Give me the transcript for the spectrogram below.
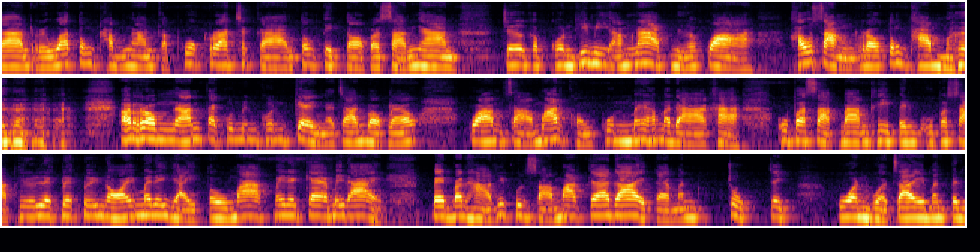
การหรือว่าต้องทำงานกับพวกราชการต้องติดต่อประสานงาน เจอกับคนที่มีอำนาจเหนือกว่าเขาสั่งเราต้องทำอารมณ์นั้นแต่คุณเป็นคนเก่งอาจารย์บอกแล้ว ความสามารถของคุณไม่ธรรมดาค่ะ อุปสรรคบางทีเป็นอุปสรรคที่เล็กๆน้อยๆไม่ได้ใหญ่โตมาก ไม่ได้แก้ไม่ได้ เป็นปัญหาที่คุณสามารถแก้ได้ แต่มันจุกจิกกวนหัวใจมันเป็น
